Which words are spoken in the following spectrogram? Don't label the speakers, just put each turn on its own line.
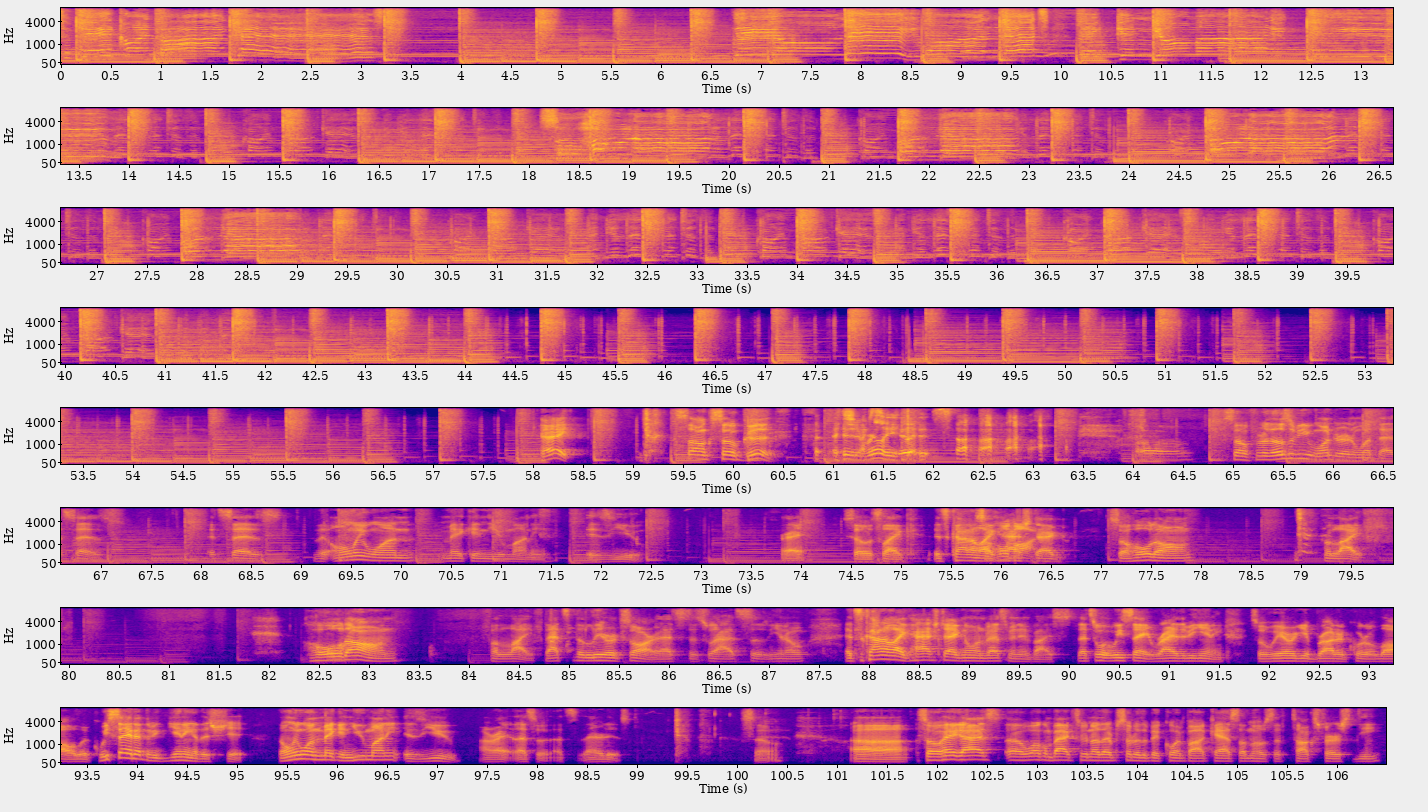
It's a
song's so good.
It really is. Oh.
So, for those of you wondering what that says, it says the only one making you money is you. Right? So, it's like, it's kind of
So
like
hold on.
hashtag. So, hold on for life. Hold on for life. That's the lyrics are. That's that's why it's uh, you know it's kind of like hashtag no investment advice. That's what we say right at the beginning. So if we ever get brought to a court of law, look, we say it at the beginning of this shit. The only one making you money is you. All right, that's what that's there it is. So, uh, so hey guys, uh, welcome back to another episode of the Bitcoin Podcast. I'm the host of Talks First D.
